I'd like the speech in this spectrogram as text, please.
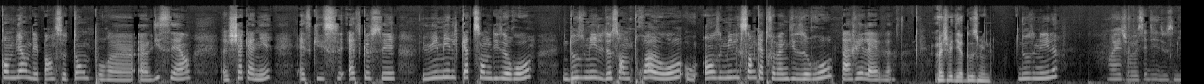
combien dépense-t-on pour un, un lycéen euh, chaque année? Est-ce que c'est 8 410 euros, 12 203 euros ou 11 190 euros par élève? Moi, je vais dire 12 000. 12 000 Ouais, j'aurais aussi dit 12 000.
